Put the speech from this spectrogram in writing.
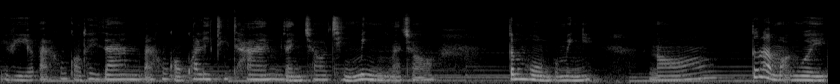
bởi vì bạn không có thời gian, bạn không có quality time dành cho chính mình mà cho tâm hồn của mình ý. nó tức là mọi người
